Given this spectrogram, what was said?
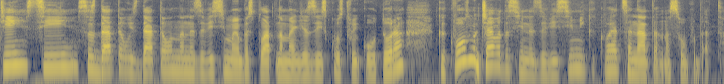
ти си създател, издател на независима и безплатна медия за изкуство и култура. Какво означава да си независим и каква е цената на свободата?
